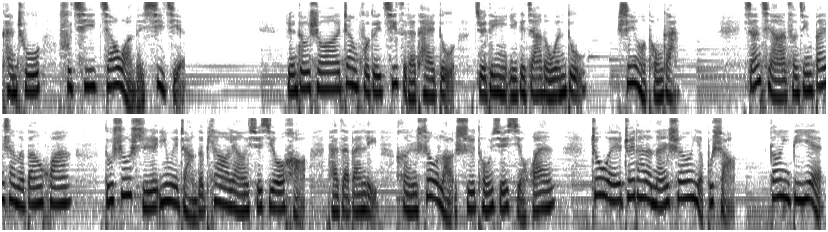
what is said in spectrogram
看出夫妻交往的细节。人都说，丈夫对妻子的态度决定一个家的温度，深有同感。想起啊，曾经班上的班花。读书时，因为长得漂亮，学习又好，她在班里很受老师同学喜欢，周围追她的男生也不少。刚一毕业，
